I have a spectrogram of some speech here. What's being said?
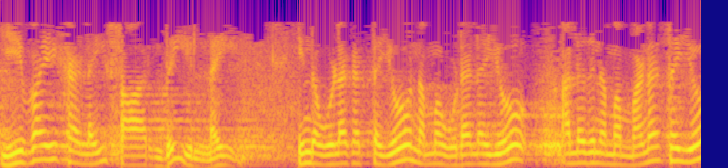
இவைகளை சார்ந்து இல்லை. இந்த உலகத்தையோ நம்ம உடலையோ அல்லது நம்ம மனசையோ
